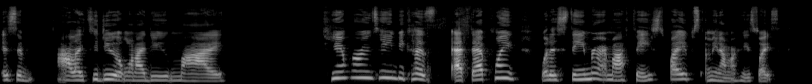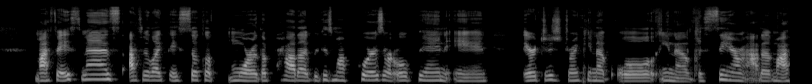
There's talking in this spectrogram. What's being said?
It's a I like to do it when I do my camper routine because at that point with a steamer and my face wipes, I mean not my face wipes, my face masks, I feel like they soak up more of the product because my pores are open and they're just drinking up all, you know, the serum out of my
